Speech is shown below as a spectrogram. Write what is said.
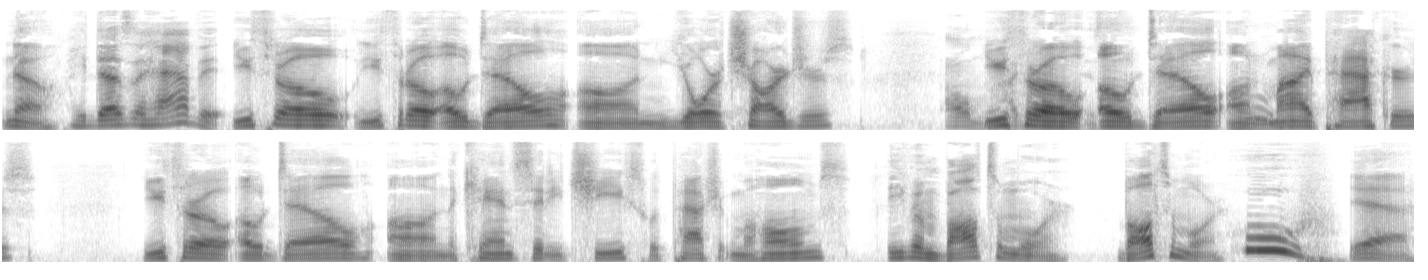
No. He doesn't have it. You throw you throw Odell on your Chargers. Oh, you throw goodness. Odell on my Packers. You throw Odell on the Kansas City Chiefs with Patrick Mahomes. Even Baltimore. Baltimore. Whew. Yeah.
